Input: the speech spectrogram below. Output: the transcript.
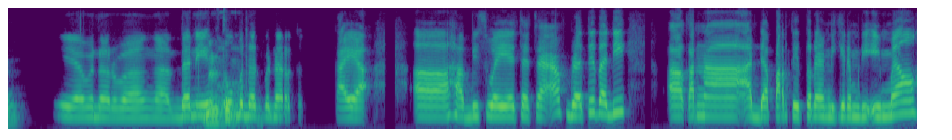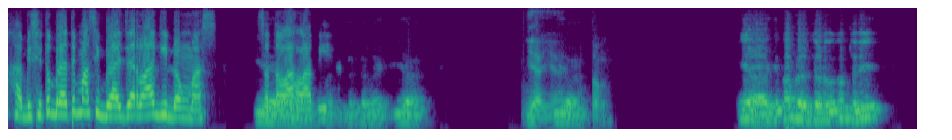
Iya, benar banget. Dan Bener itu benar-benar kayak eh, habis WYCCF berarti tadi eh, karena ada partitur yang dikirim di email, habis itu berarti masih belajar lagi dong, Mas. Iya, Setelah latihan. Iya, iya iya Iya. betul iya kita belajar tetap. Jadi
